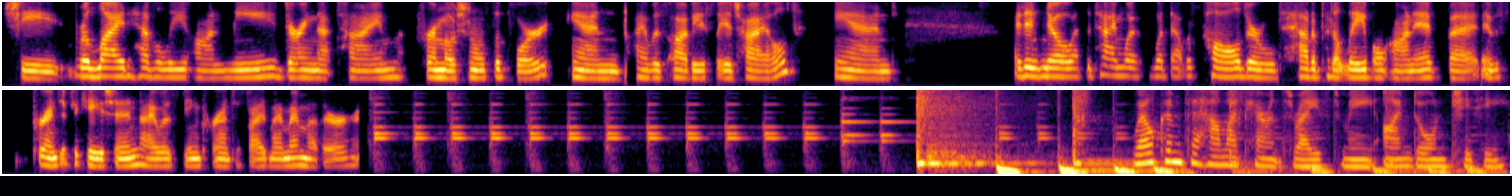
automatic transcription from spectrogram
She relied heavily on me during that time for emotional support. And I was obviously a child. And I didn't know at the time what, what that was called or how to put a label on it, but it was parentification. I was being parentified by my mother. Welcome to How My Parents Raised Me. I'm Dawn Chitty.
